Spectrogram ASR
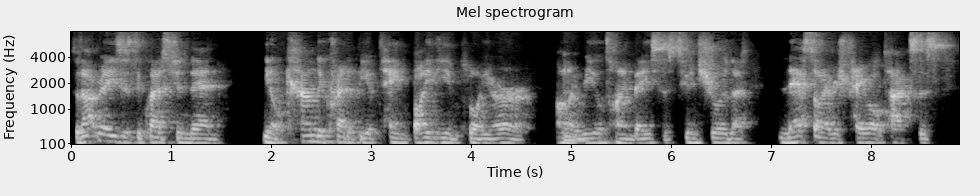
so that raises the question then, you know, can the credit be obtained by the employer on a hmm. real time basis to ensure that less Irish payroll taxes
